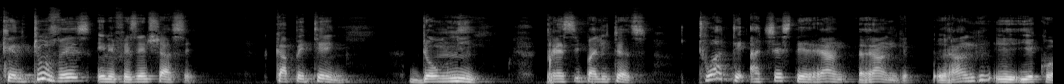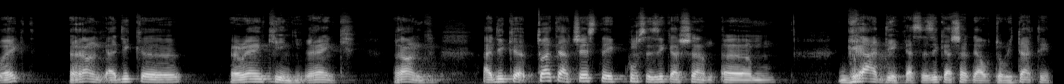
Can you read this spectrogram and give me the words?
Când tu vezi în Efezen 6, capeteni, domnii, principalități, toate aceste rang, rang, rang e, e corect? Rang, adică ranking, rank, rang. Adică toate aceste, cum să zic așa, um, grade, ca să zic așa, de autoritate,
